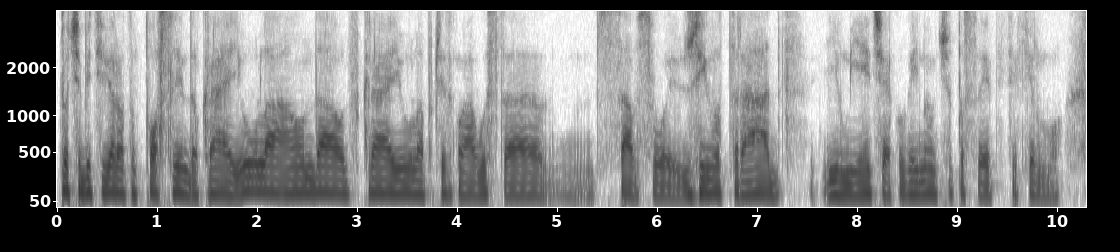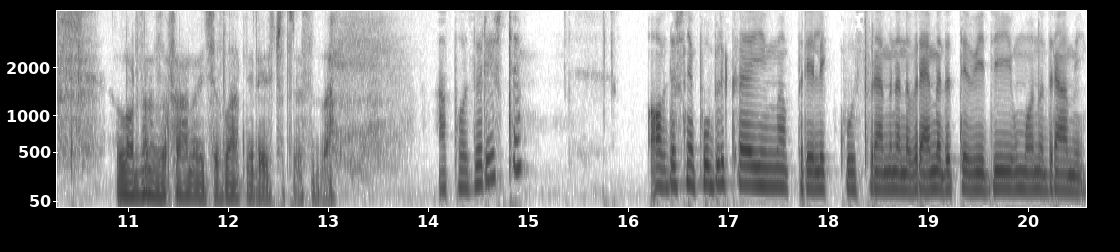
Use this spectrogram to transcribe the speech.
to će biti vjerojatno posljednji do kraja jula, a onda od kraja jula, početkom augusta, sav svoj život, rad i umijeće, ako ga imam, ću posvetiti filmu Lordana Zafranovića Zlatni rejs 42. A pozorište? Ovdašnja publika ima priliku s vremena na vreme da te vidi u monodrami.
